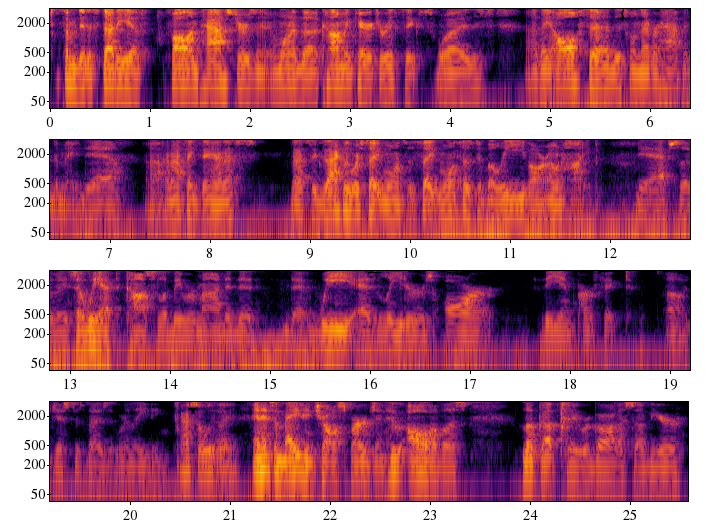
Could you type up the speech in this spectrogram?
someone did a study of fallen pastors, and one of the common characteristics was uh, they all said, "This will never happen to me." yeah Uh, and I think, man, that's that's exactly where Satan wants us. Satan wants us to believe our own hype. yeah absolutely so we have to constantly be reminded that that we as leaders are the imperfect uh, just as those that we're leading Absolutely. And it's amazing, Charles Spurgeon, who all of us look up to, regardless of your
